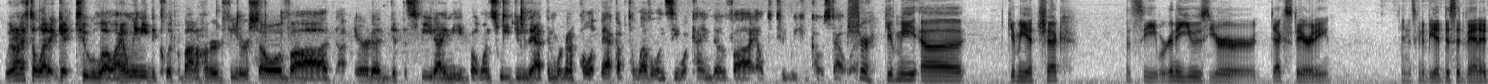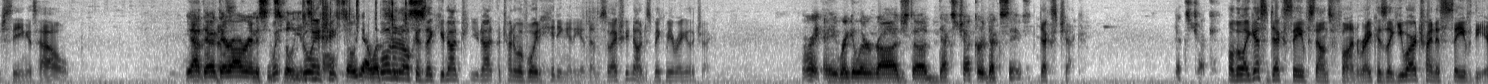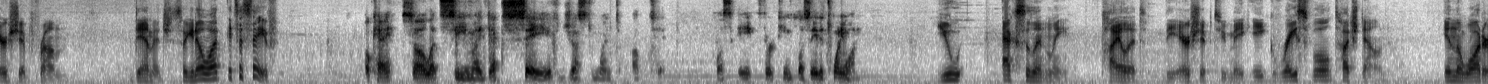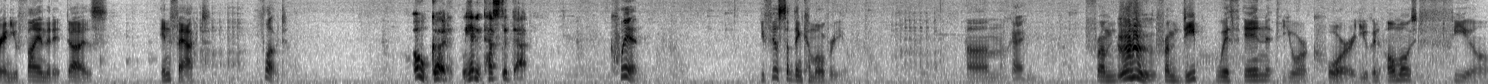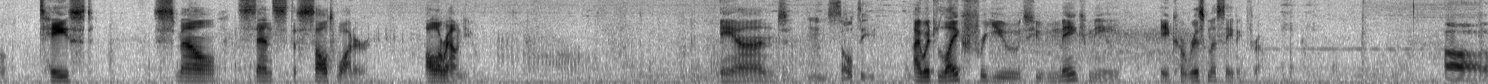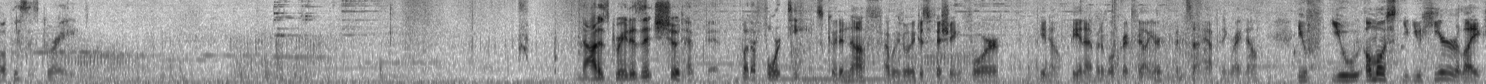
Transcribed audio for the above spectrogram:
we don't have to let it get too low i only need to clip about 100 feet or so of uh, air to get the speed i need but once we do that then we're going to pull it back up to level and see what kind of uh, altitude we can coast out with Sure. Give me uh give me a check. Let's see. We're going to use your dexterity and it's going to be a disadvantage seeing as how Yeah, there there are innocent Wait, civilians no, involved. actually- so yeah, let's Well, no, no, because like you're not you're not trying to avoid hitting any of them. So actually, no, just make me a regular check. All right, a regular uh, just a dex check or a dex save. Dex check. Dex check. Although I guess dex save sounds fun, right? Because like you are trying to save the airship from damage. So you know what? It's a save. Okay, so let's see. My dex save just went up to plus 8, 13 plus 8 at 21. You excellently pilot the airship to make a graceful touchdown in the water, and you find that it does, in fact, float. Oh, good. We hadn't tested that. Quinn, you feel something come over you. Um, Okay. from Ooh. from deep within your core, you can almost feel, taste, smell, sense the salt water all around you. And Mm, salty. I would like for you to make me a charisma saving throw. Oh, this is great. Not as great as it should have been, but a 14. It's good enough. I was really just fishing for, you know, the inevitable crit failure, but it's not happening right now. You f- you almost you, you hear like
